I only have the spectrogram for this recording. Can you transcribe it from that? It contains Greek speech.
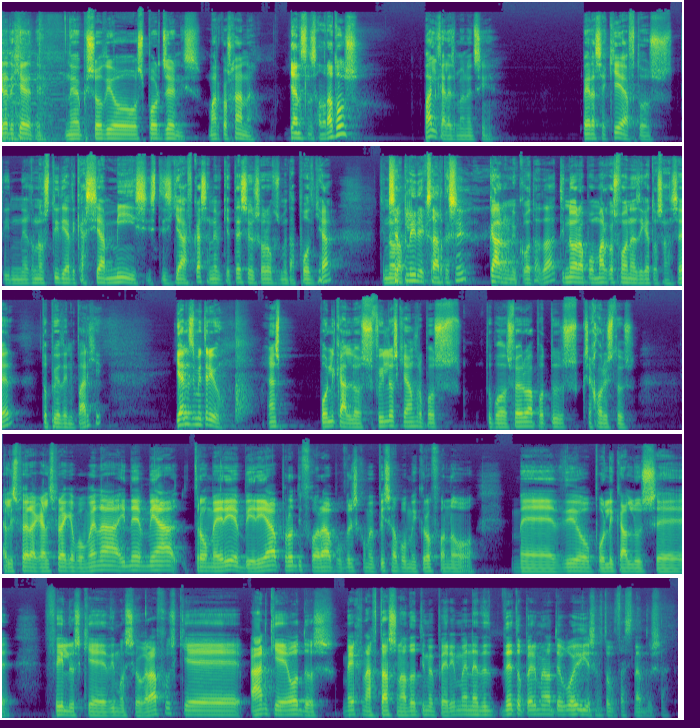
Χαίρετε, χαίρετε. Νέο επεισόδιο Sport Journeys. Μάρκος Χάνα. Γιάννης Λεσανδράτος. Πάλι καλεσμένο, έτσι. Πέρασε και αυτός την γνωστή διαδικασία μοίησης της Γιάφκας. Ανέβηκε τέσσερις ορόφους με τα πόδια. Την Σε πλήρη εξάρτηση. Κανονικότατα. Την ώρα που ο Μάρκος φώναζε για το Σανσέρ, το οποίο δεν υπάρχει. Γιάννης Δημητρίου. Ένας πολύ καλός φίλος και άνθρωπος του ποδοσφαίρου από τους ξεχωριστούς. Καλησπέρα, καλησπέρα και από μένα. Είναι μια τρομερή εμπειρία. Πρώτη φορά που βρίσκομαι πίσω από μικρόφωνο με δύο πολύ καλούς ε, φίλους και δημοσιογράφους και αν και όντως μέχρι να φτάσω να δω τι με περίμενε, δεν, το περίμενα ότι εγώ ίδιος αυτό που θα συναντούσα.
